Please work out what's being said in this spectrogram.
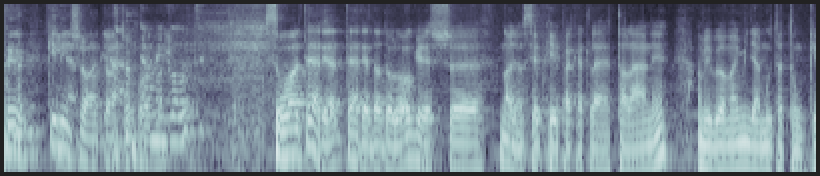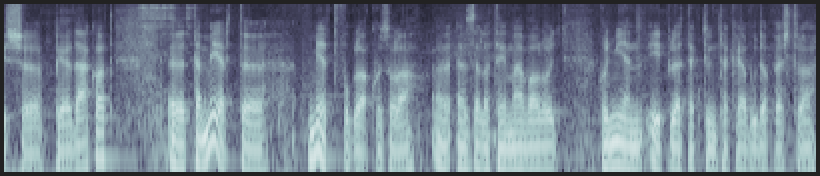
Ki nincs rajta a csoportban. Szóval terjed, terjed a dolog, és nagyon szép képeket lehet találni, amiből majd mindjárt mutatunk kis példákat. Te miért, miért foglalkozol a, ezzel a témával, hogy, hogy milyen épületek tűntek el Budapestről?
